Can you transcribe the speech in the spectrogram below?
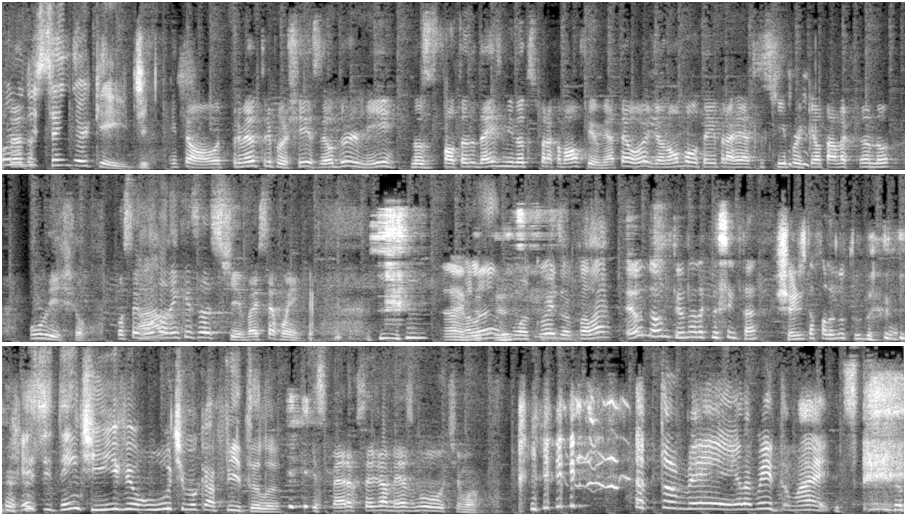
faltando. de Sander Cage. Então, o primeiro Triplo X, eu dormi nos faltando 10 minutos pra acabar o filme. Até hoje eu não voltei pra reassistir porque eu tava achando um lixo. O segundo Ah. eu nem quis assistir, vai ser ruim. Ai, Falando alguma coisa pra falar? Eu não, não tenho nada a acrescentar. Xande tá falando tudo. Resident Evil, o último capítulo. Espero que seja mesmo o último. Eu também, eu não aguento mais. Eu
